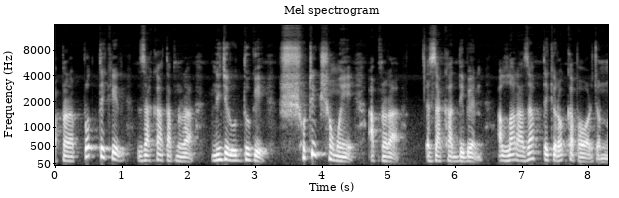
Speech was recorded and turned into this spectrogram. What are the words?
আপনারা প্রত্যেকের জাকাত আপনারা নিজের উদ্যোগে সঠিক সময়ে আপনারা জাকাত দিবেন। আল্লাহর আজাব থেকে রক্ষা পাওয়ার জন্য।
